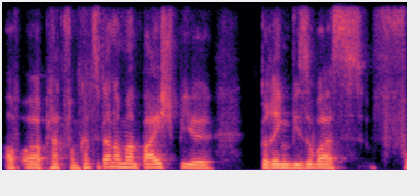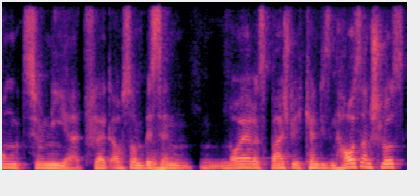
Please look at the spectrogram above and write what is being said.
auf eurer Plattform. Kannst du da nochmal ein Beispiel bringen, wie sowas funktioniert? Vielleicht auch so ein bisschen ein mhm. neueres Beispiel. Ich kenne diesen Hausanschluss,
